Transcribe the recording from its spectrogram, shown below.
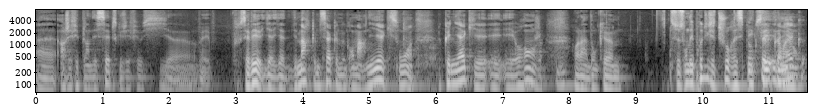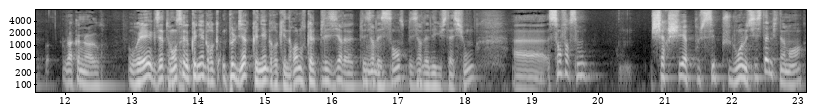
Euh, alors j'ai fait plein d'essais parce que j'ai fait aussi. Vous savez, il y, y, a des marques comme ça, comme le Grand Marnier, qui sont cognac et, et, et orange. Mmh. Voilà. Donc ce sont des produits que j'ai toujours respectés. Donc, cognac rock'n'roll. Oui, exactement. C'est le cognac, on peut le dire, cognac rock'n'roll. En tout cas, le plaisir, le plaisir mmh. d'essence, le plaisir de la dégustation, euh, sans forcément chercher à pousser plus loin le système finalement. Hein.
